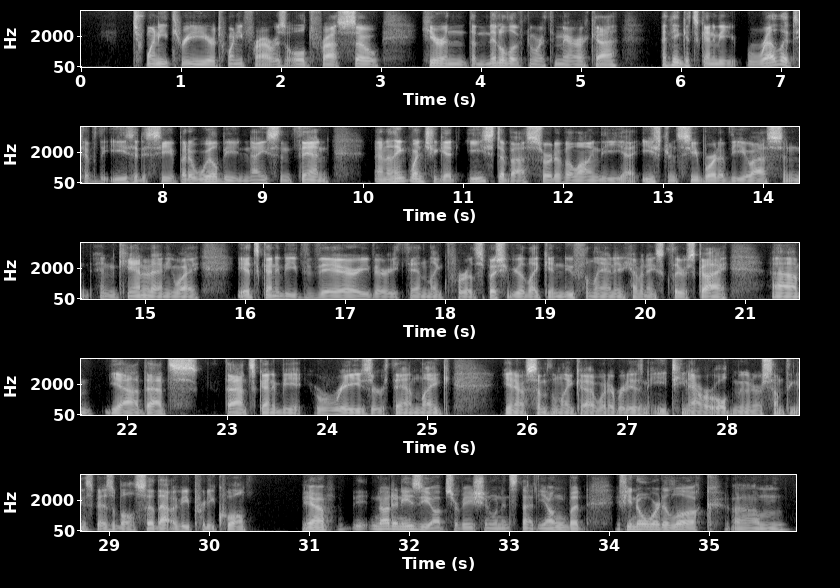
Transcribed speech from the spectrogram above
twenty three or twenty four hours old for us. So here in the middle of North America, I think it's going to be relatively easy to see, but it will be nice and thin. And I think once you get east of us, sort of along the uh, eastern seaboard of the U.S. and, and Canada anyway, it's going to be very, very thin. Like for especially if you're like in Newfoundland and you have a nice clear sky, um, yeah, that's that's going to be razor thin. Like you know something like uh, whatever it is, an 18 hour old moon or something is visible. So that would be pretty cool. Yeah, not an easy observation when it's that young, but if you know where to look, um,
